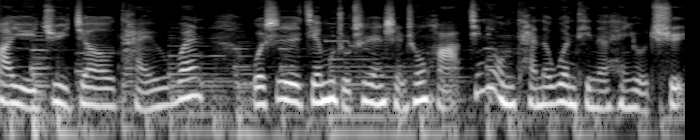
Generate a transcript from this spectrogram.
华语聚焦台湾，我是节目主持人沈春华。今天我们谈的问题呢，很有趣，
